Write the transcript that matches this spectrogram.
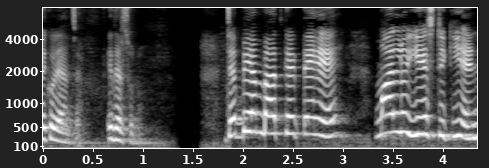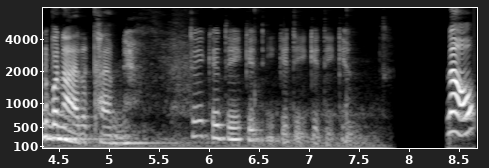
देखो ध्यान से, इधर सुनो। जब भी हम बात करते हैं, मान लो ये स्टिकी एंड बनाया रखा है हमने। ठीक है ठीक है ठीक है ठीक है ठीक है। नाउ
